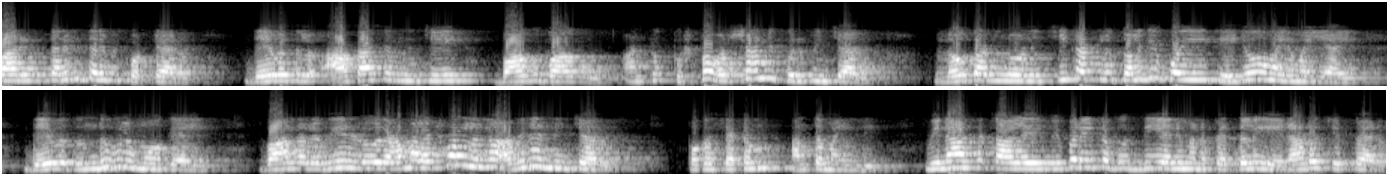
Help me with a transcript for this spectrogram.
వారిని తరిమి తరిమి కొట్టారు. దేవతలు ఆకాశం నుంచి బాగు బాగు అంటూ పుష్పవర్షాన్ని కురిపించారు. లోకంలోని చీకట్లు తొలగిపోయి తేజోమయమయ్యాయి. దేవదుందువులు మోగాయి. వానర వీరులు రామలక్ష్మణులను అభినందించారు. ఒక శకం అంతమైంది. వినాశకాలే విపరీత బుద్ధి అని మన పెద్దలు ఏనాడో చెప్పారు.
